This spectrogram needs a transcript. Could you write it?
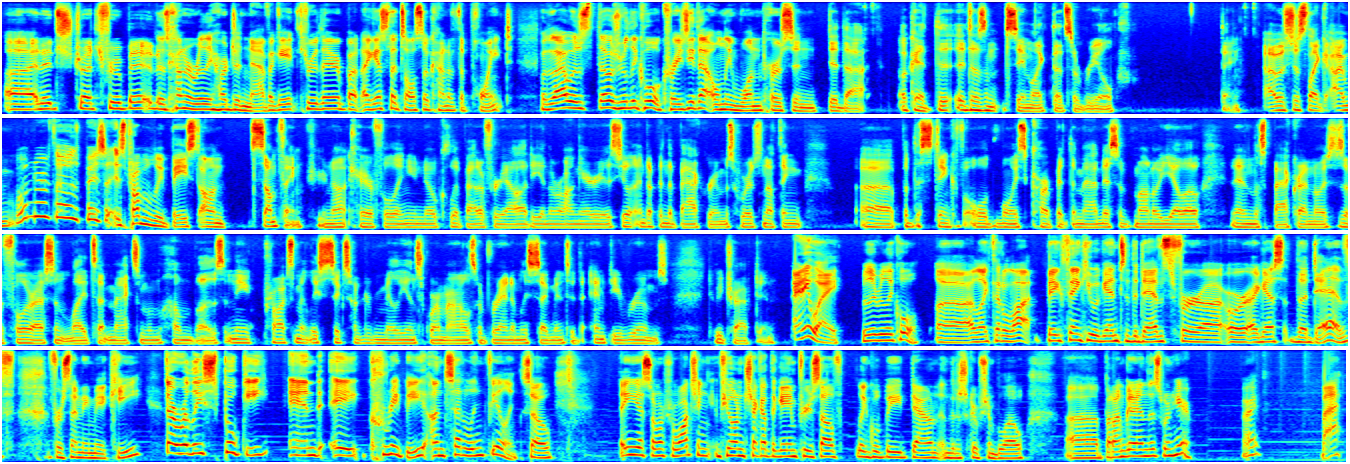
Uh, and it stretched for a bit. It was kind of really hard to navigate through there, but I guess that's also kind of the point. But that was that was really cool. Crazy that only one person did that. Okay, th- it doesn't seem like that's a real thing. I was just like, I wonder if that was based. It's probably based on something. If you're not careful and you no clip out of reality in the wrong areas, you'll end up in the back rooms where it's nothing Uh, but the stink of old moist carpet, the madness of mono yellow, and endless background noises of fluorescent lights at maximum hum buzz, and the approximately 600 million square miles of randomly segmented empty rooms to be trapped in. Anyway, really, really cool. Uh, I like that a lot. Big thank you again to the devs for, uh, or I guess the dev, for sending me a key. They're really spooky and a creepy, unsettling feeling. So, Thank you guys so much for watching. If you want to check out the game for yourself, link will be down in the description below. Uh, but I'm going to end this one here. All right. Bye.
